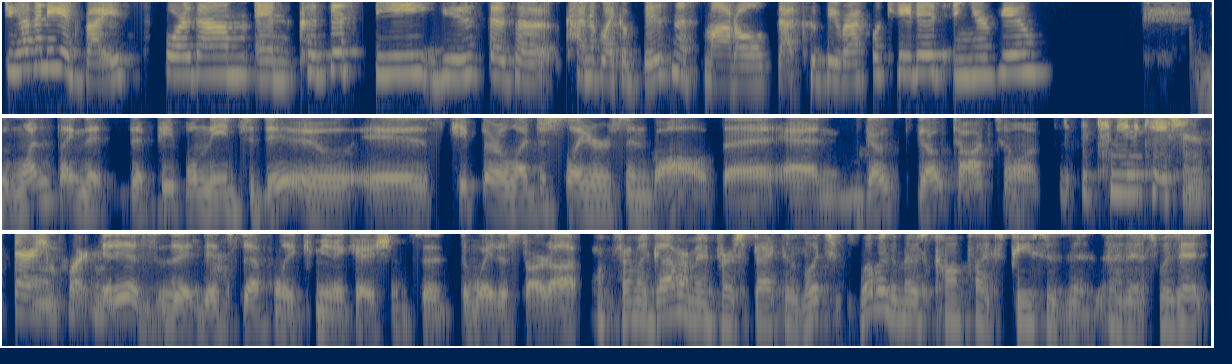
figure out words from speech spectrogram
Do you have any advice for them? And could this be used as a kind of like a business model that could be replicated in your view? The one thing that, that people need to do is keep their legislators involved uh, and go go talk to them. Communication is very important. It is. It's definitely communications. Uh, the way to start off. From a government perspective, which what was the most complex pieces of this? Was it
